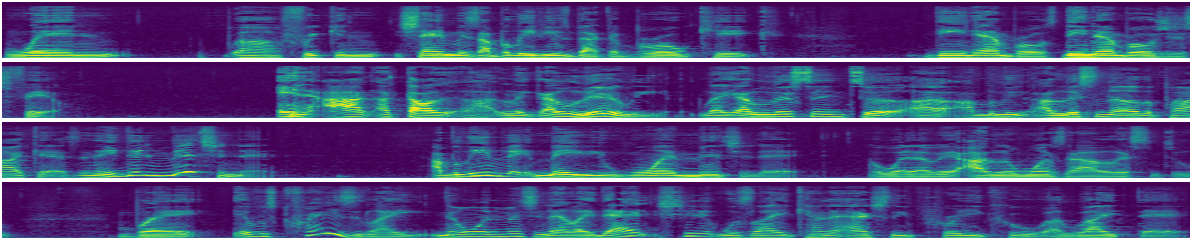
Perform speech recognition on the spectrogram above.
when uh, freaking Sheamus, I believe he was about to Brogue kick Dean Ambrose. Dean Ambrose just fell. And I, I thought, like, I literally, like, I listened to, I, I believe, I listened to other podcasts, and they didn't mention that. I believe maybe one mentioned that or whatever. Of ones that I listened to, but it was crazy. Like no one mentioned that. Like that shit was like kind of actually pretty cool. I like that.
